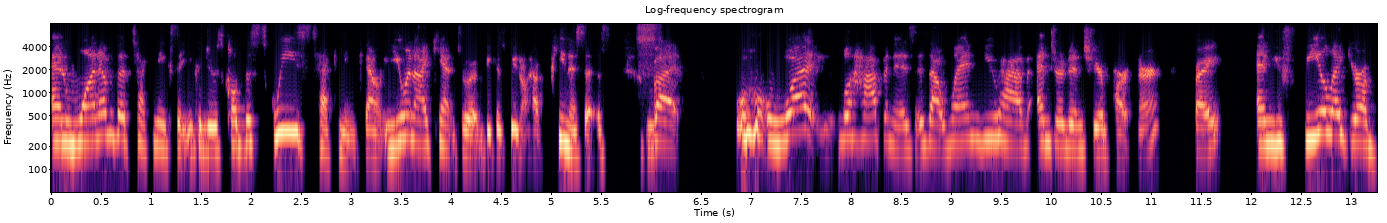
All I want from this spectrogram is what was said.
And one of the techniques that you can do is called the squeeze technique. Now, you and I can't do it because we don't have penises, but what will happen is is that when you have entered into your partner right and you feel like you're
